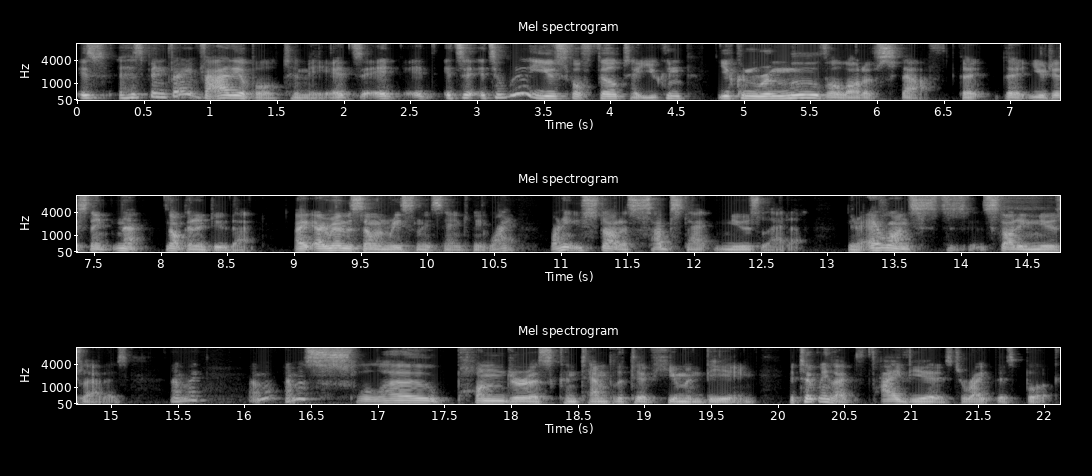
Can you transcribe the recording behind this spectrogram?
is has been very valuable to me. It's it, it it's a, it's a really useful filter. You can you can remove a lot of stuff that that you just think, nah, not going to do that. I, I, remember someone recently saying to me, why why don't you start a Substack newsletter? You know, everyone's starting newsletters. I'm like, I'm a, I'm a slow, ponderous, contemplative human being. It took me like five years to write this book.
